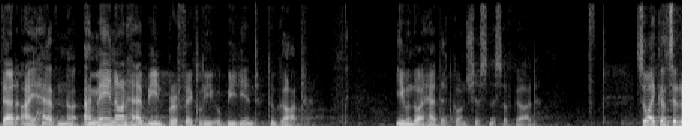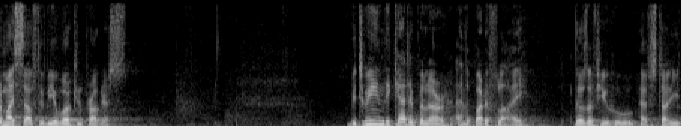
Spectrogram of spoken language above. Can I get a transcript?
that I, have not, I may not have been perfectly obedient to God, even though I had that consciousness of God. So I consider myself to be a work in progress. Between the caterpillar and the butterfly, those of you who have studied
